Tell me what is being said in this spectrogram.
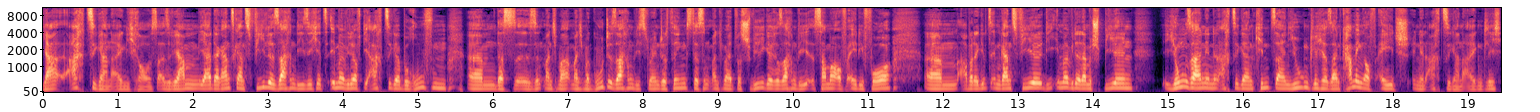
ja, 80ern eigentlich raus. Also wir haben ja da ganz, ganz viele Sachen, die sich jetzt immer wieder auf die 80er berufen. Ähm, das äh, sind manchmal, manchmal gute Sachen wie Stranger Things, das sind manchmal etwas schwierigere Sachen wie Summer of 84. Ähm, aber da gibt es eben ganz viel, die immer wieder damit spielen, Jung sein in den 80ern, Kind sein, Jugendlicher sein, Coming of Age in den 80ern eigentlich.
